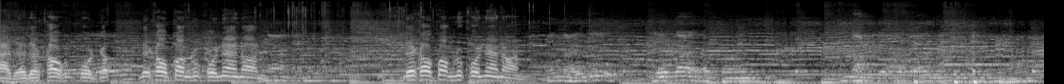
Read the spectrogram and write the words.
น่าเดี๋ยวจะเข้าทุกคนครับ ได้เข้ากล้องทุกคนแน่นอน ได้เข้ากล้องทุกคนแน่นอน อันไหนที่ลดได้เอาไปหนักก็เอาไปมันเป็นปัญหา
